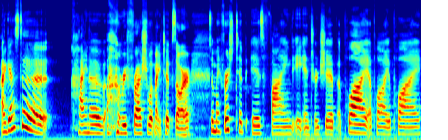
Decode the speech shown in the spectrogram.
I guess to kind of refresh what my tips are. So, my first tip is find a internship, apply, apply, apply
